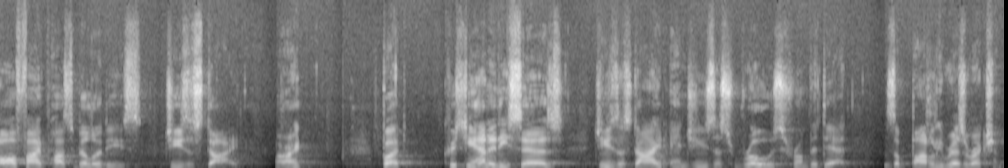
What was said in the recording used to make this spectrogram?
All five possibilities, Jesus died. All right? But Christianity says Jesus died and Jesus rose from the dead. It was a bodily resurrection.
